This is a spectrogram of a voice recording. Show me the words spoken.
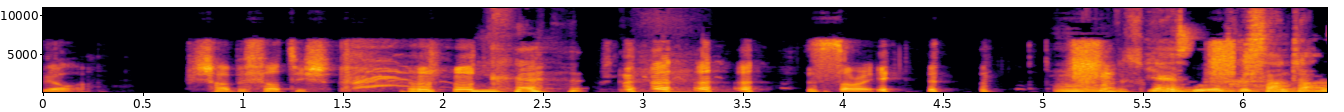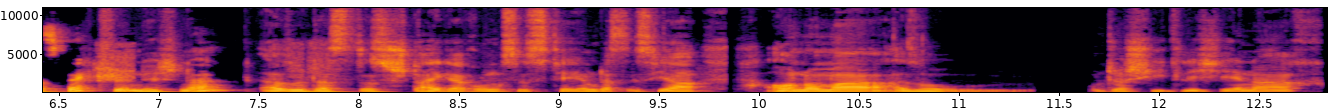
Ja, ich habe fertig. Sorry. Oh, ja, ist ein interessanter Aspekt, finde ich, ne? Also das, das Steigerungssystem, das ist ja auch nochmal, also unterschiedlich, je nach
